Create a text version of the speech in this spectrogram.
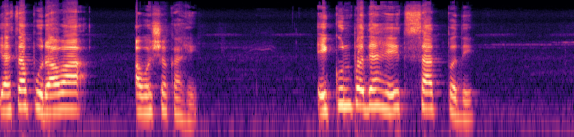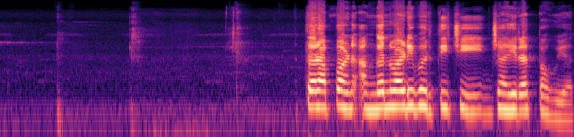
याचा पुरावा आवश्यक आहे. एकूण पदे आहेत सात पदे. तर आपण अंगणवाडी भरतीची जाहिरात पाहूयात.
